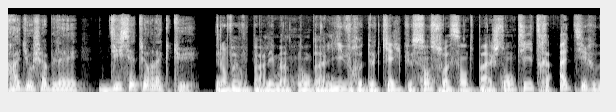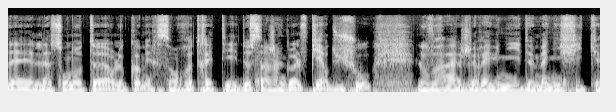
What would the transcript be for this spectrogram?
Radio Chablais, 17h L'Actu. Et on va vous parler maintenant d'un livre de quelques 160 pages. Son titre, Attire d'elle. Son auteur, le commerçant retraité de Saint-Gingolf, Pierre Duchou. L'ouvrage réunit de magnifiques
